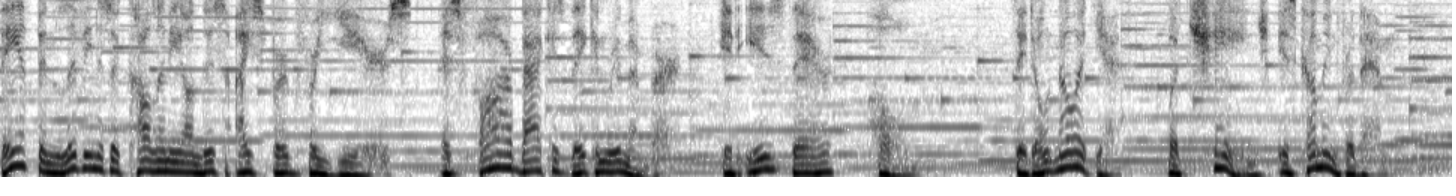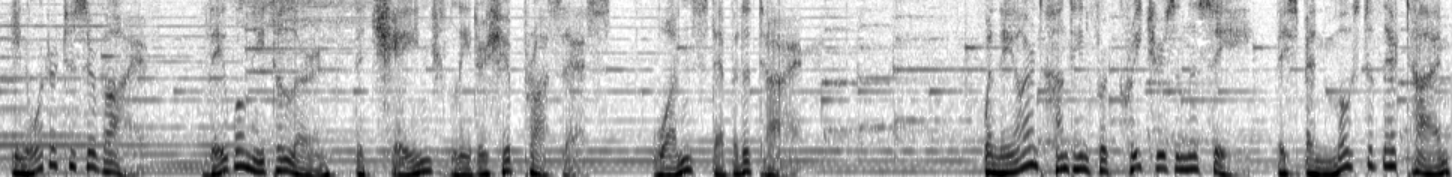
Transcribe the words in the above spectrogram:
They have been living as a colony on this iceberg for years, as far back as they can remember. It is their home. They don't know it yet, but change is coming for them. In order to survive, they will need to learn the change leadership process, one step at a time. When they aren't hunting for creatures in the sea, they spend most of their time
